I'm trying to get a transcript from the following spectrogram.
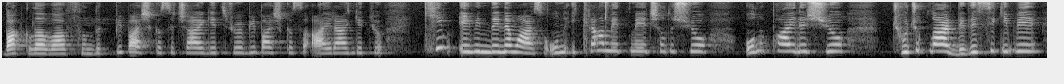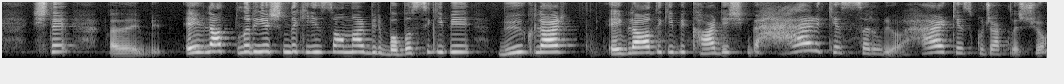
baklava, fındık, bir başkası çay getiriyor, bir başkası ayran getiriyor. Kim evinde ne varsa onu ikram etmeye çalışıyor, onu paylaşıyor. Çocuklar dedesi gibi işte e, evlatları yaşındaki insanlar bir babası gibi, büyükler evladı gibi, kardeşi gibi herkes sarılıyor. Herkes kucaklaşıyor.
